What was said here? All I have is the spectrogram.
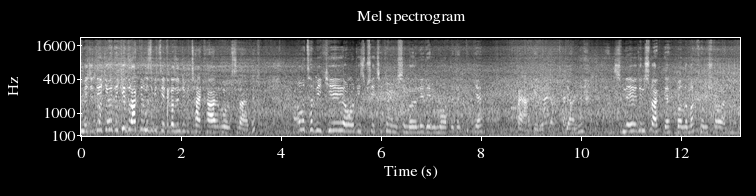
Mecidiyeköy'deki duraklarımızı bitirdik. Az önce bir çay kahve molası verdik. Ama tabii ki orada hiçbir şey çekememişim. Öyle de bir muhabbet ettik ki. Bayağı yaptık yani. Şimdi eve dönüş vakti. Balama kavuşma vakti.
